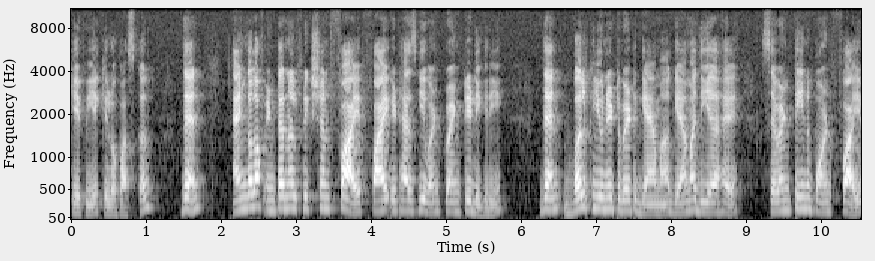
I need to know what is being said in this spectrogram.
kPa pascal then angle of internal friction five five it has given 20 degree then bulk unit weight gamma gamma दिया है 17.5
